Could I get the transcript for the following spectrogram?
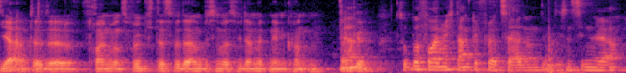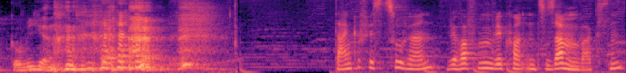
ja, da, da, freuen wir uns wirklich, dass wir da ein bisschen was wieder mitnehmen konnten. Danke. Ja, super, freue mich, danke für die Zeit und in diesem Sinne, ja, go vegan. danke fürs Zuhören. Wir hoffen, wir konnten zusammenwachsen.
